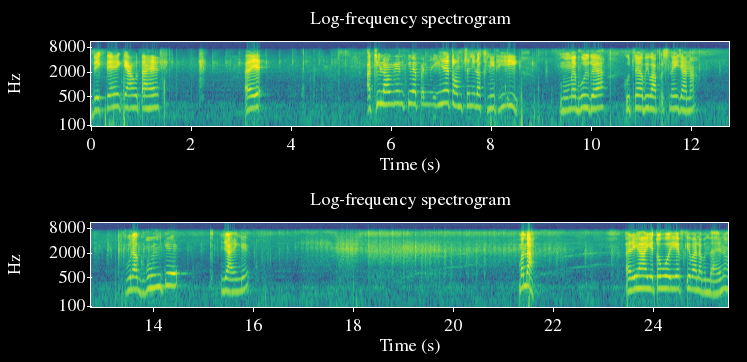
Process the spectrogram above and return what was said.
देखते हैं क्या होता है। अरे, अच्छी लॉन्ग रेंज की वेपन नहीं है थॉमसन ही रखनी थी। मुँह में भूल गया, कुछ ने अभी वापस नहीं जाना। पूरा घूम के जाएँगे। बंदा। अरे हाँ ये तो वो एएफके वाला बंदा है ना।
